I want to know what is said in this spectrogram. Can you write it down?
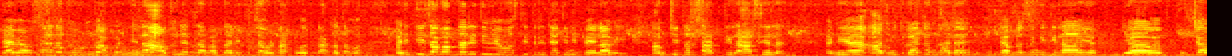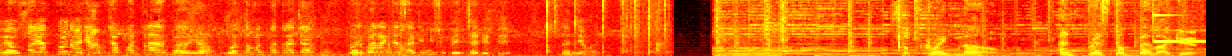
त्या व्यवसायाला जोडून आपण तिला अजून एक जबाबदारी तिच्यावर टाकव टाकत आहोत. आणि ती जबाबदारी ती व्यवस्थितरित्या तिने पेलावी. आमची तर साथ तिला असेलच. आणि आज उद्घाटन झालंय. त्याप्रसंगी तिला या- या पुढच्या व्यवसायात पण आणि आमच्या पत्रा या वर्तमानपत्राच्या भरभराट्यासाठी मी शुभेच्छा देते. धन्यवाद. Subscribe now and press the bell icon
